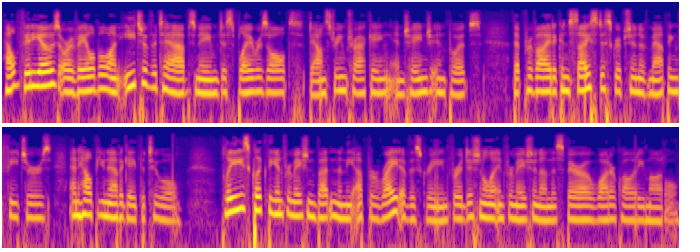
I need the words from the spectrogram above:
Help videos are available on each of the tabs named Display Results, Downstream Tracking, and Change Inputs that provide a concise description of mapping features and help you navigate the tool. Please click the information button in the upper right of the screen for additional information on the Sparrow water quality model.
